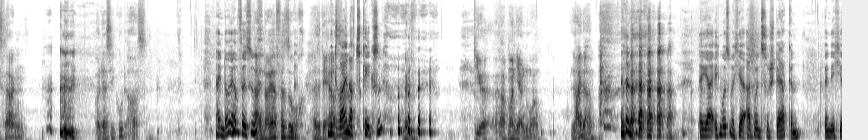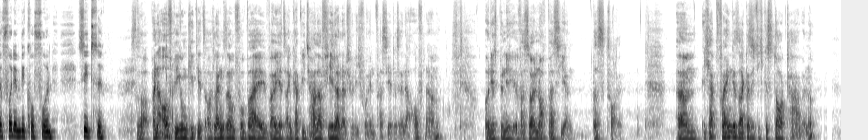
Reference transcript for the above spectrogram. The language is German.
Ich sagen. Und das sieht gut aus. Ein neuer Versuch. Ein neuer Versuch. Also der mit erste, Weihnachtskeksen. Mit, die hört man ja nur. Leider. ja, ich muss mich hier ab und zu stärken, wenn ich hier vor dem Mikrofon sitze. So, meine Aufregung geht jetzt auch langsam vorbei, weil jetzt ein kapitaler Fehler natürlich vorhin passiert ist in der Aufnahme. Und jetzt bin ich, was soll noch passieren? Das ist toll. Ähm, ich habe vorhin gesagt, dass ich dich gestalkt habe, ne?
